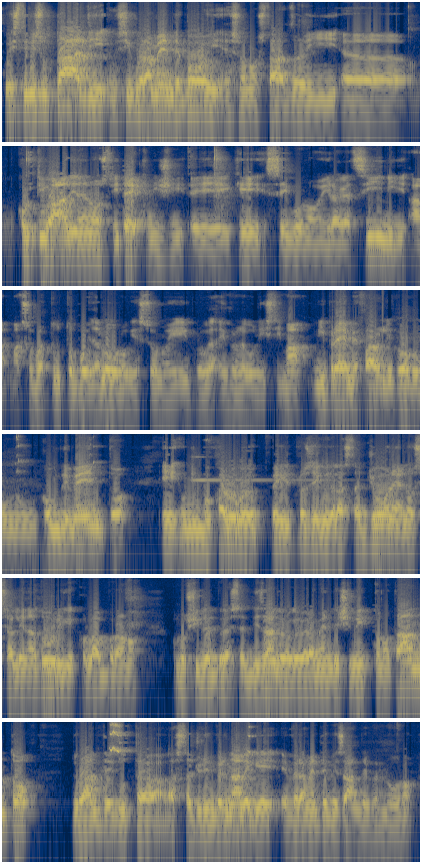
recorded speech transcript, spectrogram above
Questi risultati sicuramente poi sono stati uh, coltivati dai nostri tecnici eh, che seguono i ragazzini, ah, ma soprattutto poi da loro che sono i, i, protagonisti. Ma mi preme fargli proprio un, un complimento e un in bocca al lupo per il proseguo della stagione, ai nostri allenatori che collaborano con lo Sci Club Castel di Sangro che veramente ci mettono tanto durante tutta la stagione invernale che è veramente pesante per loro,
